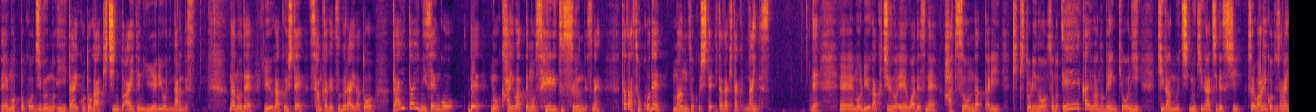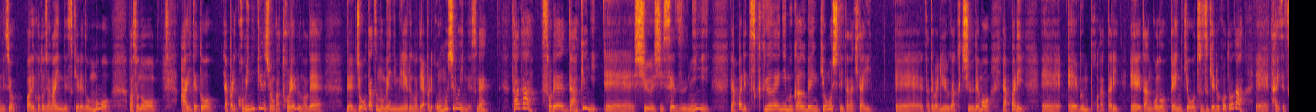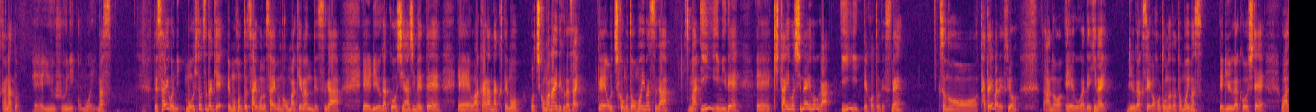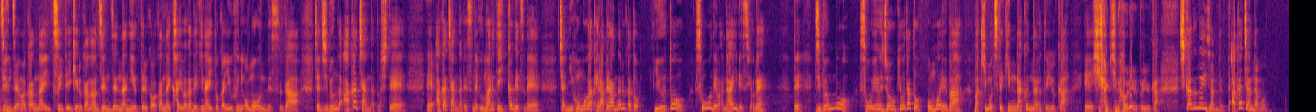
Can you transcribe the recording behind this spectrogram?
えー、もっとこう自分の言いたいことがきちんと相手に言えるようになるんです。なので留学して3ヶ月ぐらいだと大体2000語での会話ってもう成立するんですね。ただそこで満足していただきたくないんです。で、えー、もう留学中の英語はですね発音だったり聞き取りのその英会話の勉強に気が向きがちですしそれ悪いことじゃないんですよ悪いことじゃないんですけれども、まあ、その相手とやっぱりコミュニケーションが取れるのでで上達も目に見えるのでやっぱり面白いんですね。ただそれだけに、えー、終始せずにやっぱり机に向かう勉強もしていただきたい。えー、例えば留学中でもやっぱり、えー、英文法だったり英単語の勉強を続けることが、えー、大切かなというふうに思います。で最後にもう一つだけもう本当に最後の最後のおまけなんですが、え、留学をし始めて、えー、分からなくても落ち込まないでください。で落ち込むと思いますがまあいい意味で、え、期待をしない方がいいってことですね。その例えばですよあの英語ができない留学生がほとんどだと思います。で留学をして「わ全然わかんないついていけるかな全然何言ってるかわかんない会話ができない」とかいうふうに思うんですがじゃあ自分が赤ちゃんだとして、えー、赤ちゃんがですね生まれて1ヶ月でじゃあ日本語がペラペラになるかというとそうではないですよね。で自分もそういう状況だと思えば、まあ、気持ち的に楽になるというか、えー、開き直れるというか仕方ないじゃんだって赤ちゃんだもん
